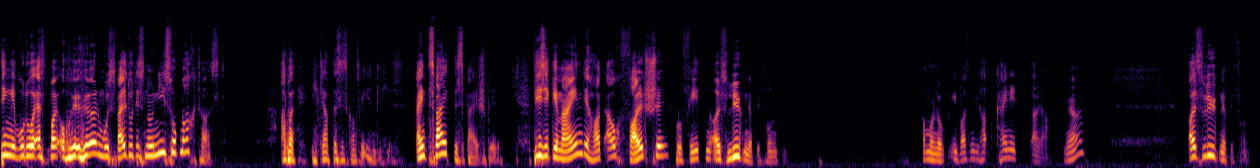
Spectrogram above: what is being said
Dinge, wo du erstmal hören musst, weil du das noch nie so gemacht hast. Aber ich glaube, dass es ganz wesentlich ist. Ein zweites Beispiel. Diese Gemeinde hat auch falsche Propheten als Lügner befunden. Haben wir noch, ich weiß nicht, ich habe keine, ah ja, ja, als Lügner befunden.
